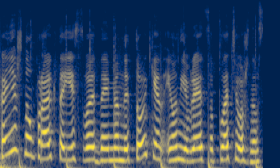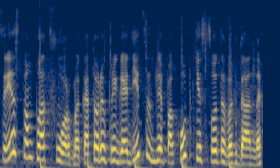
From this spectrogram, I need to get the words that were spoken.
Конечно, у проекта есть свой одноименный токен, и он является платежным средством платформы, который пригодится для покупки сотовых данных.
